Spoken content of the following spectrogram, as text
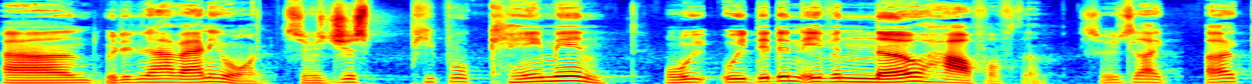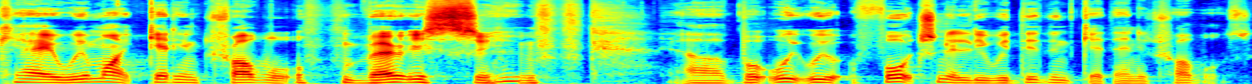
And we didn't have anyone. So it's just people came in. We, we didn't even know half of them. So it's like okay we might get in trouble very soon. Uh, but we, we fortunately we didn't get any troubles.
